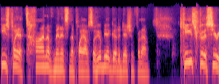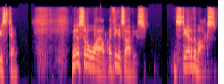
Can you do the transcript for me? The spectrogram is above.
He's played a ton of minutes in the playoffs, so he'll be a good addition for them. Keys for the series, Tim. Minnesota Wild. I think it's obvious. Stay out of the box.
